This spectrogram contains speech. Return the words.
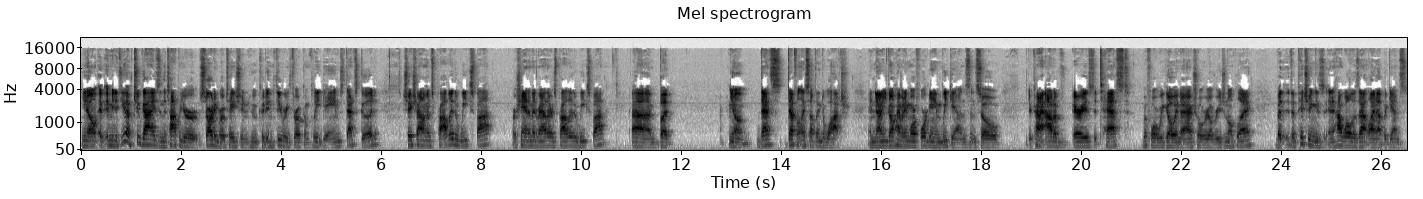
You know, I mean, if you have two guys in the top of your starting rotation who could, in theory, throw complete games, that's good. Shay Schottenham's probably the weak spot, or Schanaman rather is probably the weak spot. Um, but you know, that's definitely something to watch. And now you don't have any more four game weekends, and so you're kind of out of areas to test before we go into actual real regional play. But the pitching is, and how well does that line up against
